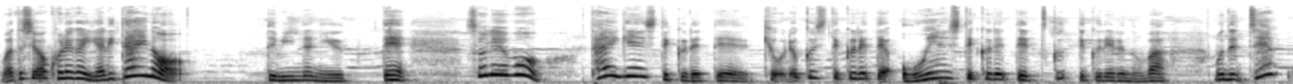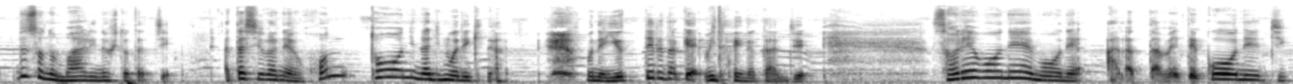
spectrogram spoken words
私はこれがやりたいのってみんなに言ってそれを体現してくれて協力してくれて応援してくれて作ってくれるのはもうね全部その周りの人たち。私はね本当に何もできない。もうね言ってるだけみたいな感じ。それをねもうね改めてこうね実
